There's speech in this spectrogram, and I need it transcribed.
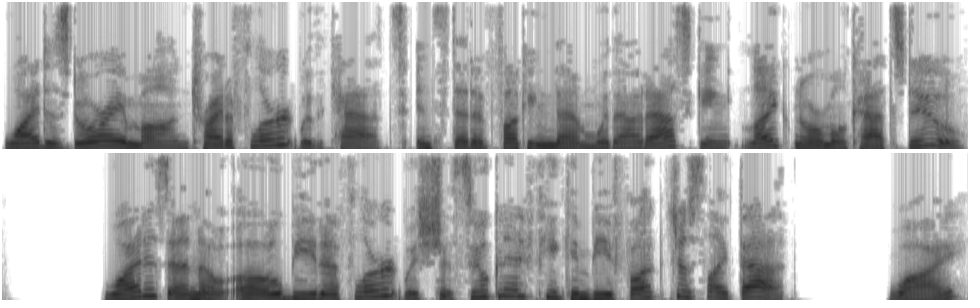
Why does Doraemon try to flirt with cats, instead of fucking them without asking, like normal cats do? Why does Nobita flirt with Shizuka if he can be fucked just like that? Why?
